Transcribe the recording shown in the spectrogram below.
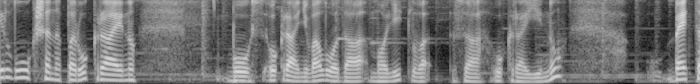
ir lūkšana par Ukrainu, būs ukraiņu valodā Moļitva za Ukrainu, Bet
